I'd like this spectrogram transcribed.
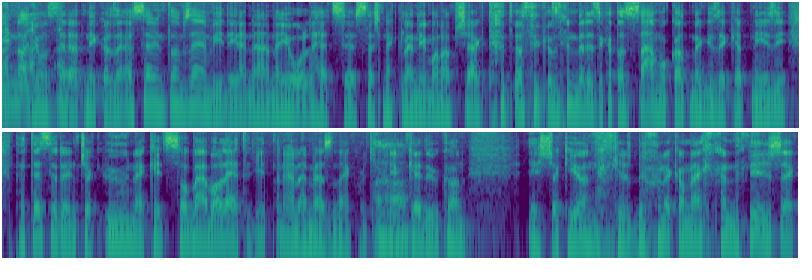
én, nagyon szeretnék, az, szerintem az Nvidia-nál jól lehet szélszesnek lenni manapság, tehát az, az ember ezeket a számokat, meg ezeket nézi, tehát egyszerűen csak ülnek egy szobába, lehet, hogy éppen elemeznek, hogy ilyen kedvük van, és csak jönnek és dőlnek a megrendelések.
